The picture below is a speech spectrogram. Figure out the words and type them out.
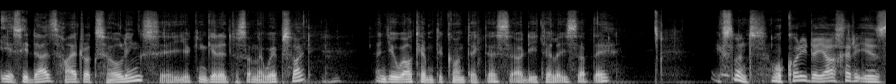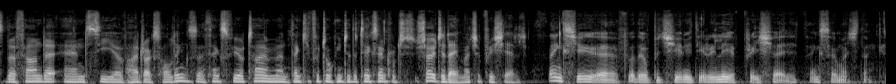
Yes, it does. Hydrox Holdings. Uh, you can get it on the website, mm-hmm. and you're welcome to contact us. Our detail is up there. Excellent. Well, Corrie de Jager is the founder and CEO of Hydrox Holdings. Uh, thanks for your time and thank you for talking to the TechCentral show today. Much appreciated. Thanks, you, uh, for the opportunity. Really appreciate it. Thanks so much, Duncan.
